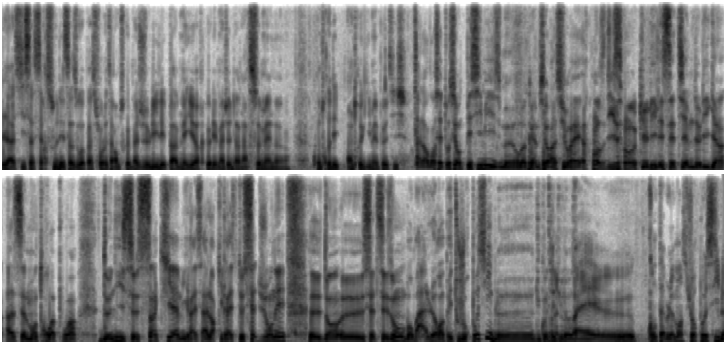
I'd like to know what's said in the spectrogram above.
Là, si ça s'est ressoudé, ça se voit pas sur le terrain, parce que le match de Lille n'est pas meilleur que les matchs des dernières semaines euh, contre des, entre guillemets, petits. Alors dans cet océan de pessimisme, on va quand même se rassurer en se disant que Lille est 7 de Ligue 1 à seulement 3 points de Nice 5 il reste, alors qu'il reste 7 journées euh, dans euh, cette saison. Bon bah l'Europe est toujours possible euh, du côté du LOSC. Ouais, euh, comptablement, c'est toujours possible.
